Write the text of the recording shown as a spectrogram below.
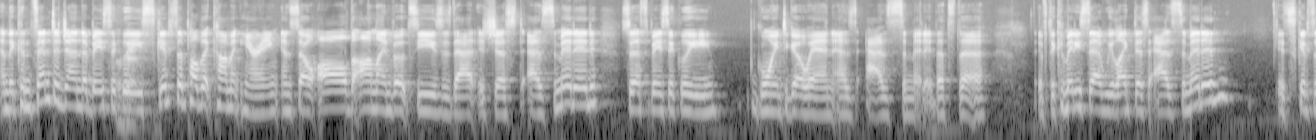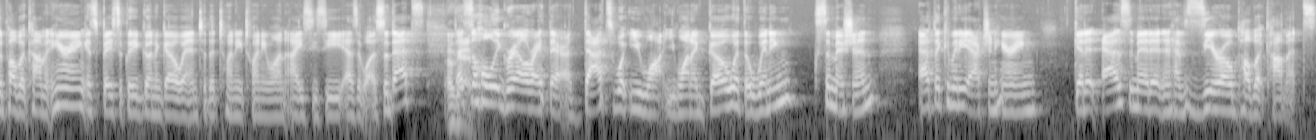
And the consent agenda basically okay. skips the public comment hearing. And so all the online vote sees is that it's just as submitted. So that's basically going to go in as as submitted. That's the if the committee said we like this as submitted, it skips the public comment hearing. It's basically going to go into the 2021 ICC as it was. So that's Okay. that's the holy grail right there. That's what you want. You want to go with a winning submission at the committee action hearing, get it as submitted, and have zero public comments.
